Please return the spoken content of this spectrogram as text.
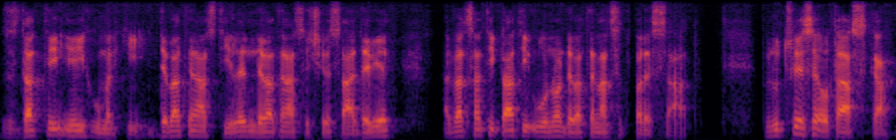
z daty jejich úmrtí 19. ledn 1969 a 25. únor 1950. Vnucuje se otázka,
